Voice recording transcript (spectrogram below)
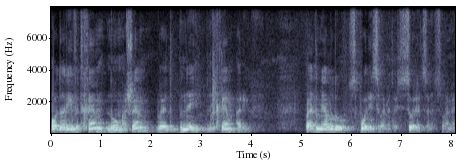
од арив этхем ну машем вед бней бнейхем арив. Поэтому я буду спорить с вами, то есть ссориться с вами,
